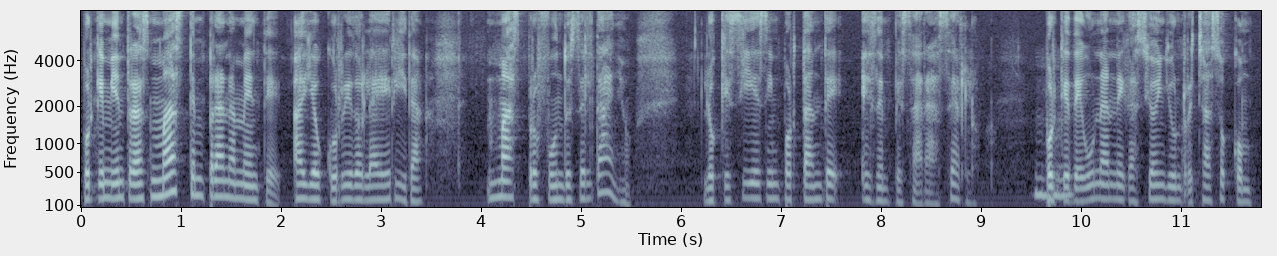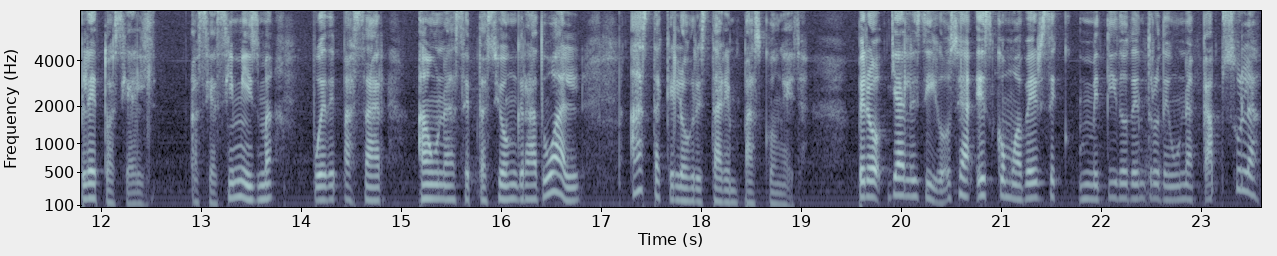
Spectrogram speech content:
porque mientras más tempranamente haya ocurrido la herida, más profundo es el daño. Lo que sí es importante es empezar a hacerlo, porque de una negación y un rechazo completo hacia, el, hacia sí misma puede pasar a una aceptación gradual hasta que logre estar en paz con ella. Pero ya les digo, o sea, es como haberse metido dentro de una cápsula.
